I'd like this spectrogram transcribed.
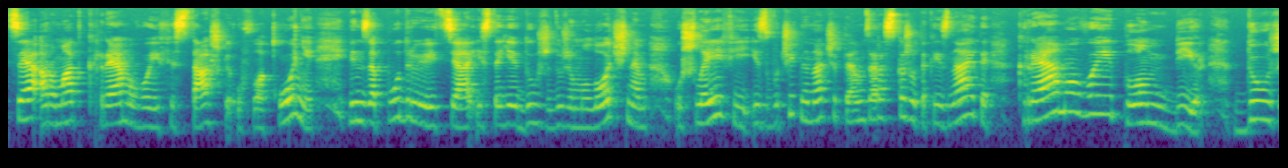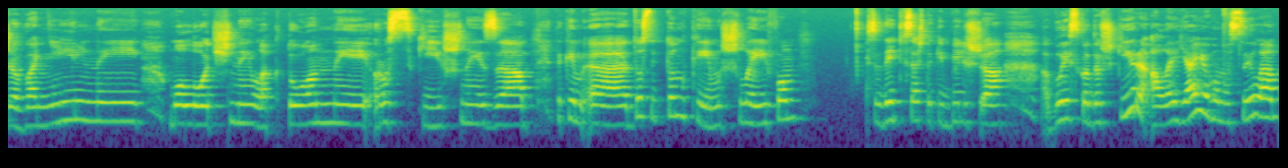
це аромат кремової фісташки у флаконі. Він запудрюється і стає дуже-дуже молочним у шлейфі, і звучить, неначе я вам зараз скажу, такий, знаєте, кремовий пломбір. Дуже ванільний, молочний, лактонний, розкішний, з таким е, досить тонким шлейфом. Сидить все ж таки більш е, близько до шкіри, але я його носила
